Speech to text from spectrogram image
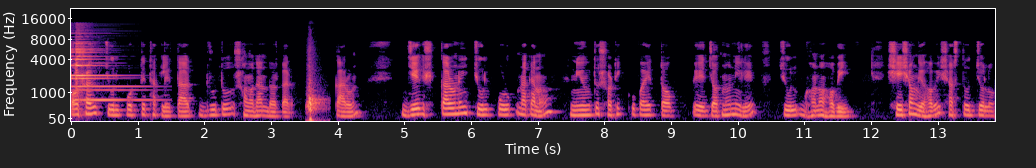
অস্বাভাবিক চুল পড়তে থাকলে তার দ্রুত সমাধান দরকার। কারণ, যে কারণেই চুল পড়ুক না কেন, নিয়মিত সঠিক উপায়ে ত্বকে যত্ন নিলে চুল ঘন হবেই। সেই সঙ্গে হবে স্বাস্থ্য উজ্জ্বল।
